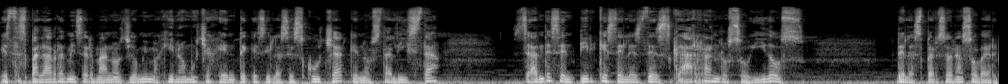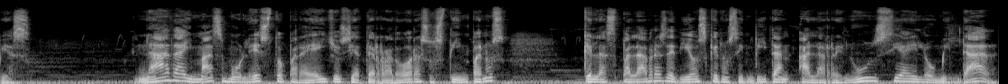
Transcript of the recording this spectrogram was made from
Estas palabras, mis hermanos, yo me imagino a mucha gente que si las escucha, que no está lista, se han de sentir que se les desgarran los oídos de las personas soberbias. Nada hay más molesto para ellos y aterrador a sus tímpanos que las palabras de Dios que nos invitan a la renuncia y la humildad,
